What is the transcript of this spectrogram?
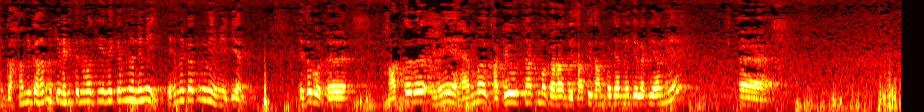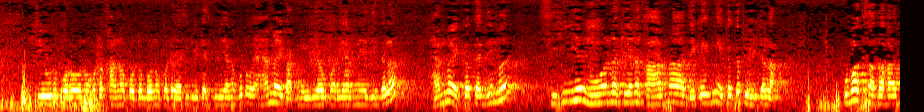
මේ ගහමි ගහමි කියලා හිතනවා කියන එකම නෙමෙයි. එහෙම එකක් නෙමෙයි මේ කියන්නේ. එතකොට හතර මේ හැම කටයුත්තක්ම කරද්දී සති සම්පජන්‍ය කියලා කියන්නේ සිවුරු පොරවනකොට කනකොට බොනකොට වැසිකිලි කැසිකිලි යනකොට ඔය හැම එකක්ම ඉරියව් පරිහරණයේදී ඉඳලා හැම එකකදීම සිහිය නුවණ කියන කාරණා දෙකකින් එකක පිළිටලා කුමක් සඳහාද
